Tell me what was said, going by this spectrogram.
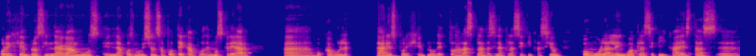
por ejemplo, si indagamos en la cosmovisión zapoteca, podemos crear uh, vocabularios, por ejemplo, de todas las plantas y la clasificación, cómo la lengua clasifica estas, uh,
